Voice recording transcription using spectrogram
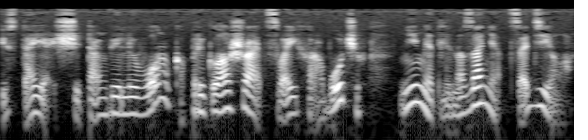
и стоящий там Веливонка приглашает своих рабочих немедленно заняться делом.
